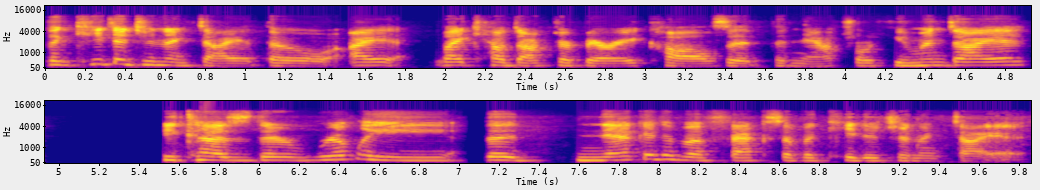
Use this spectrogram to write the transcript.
the ketogenic diet, though, I like how Dr. Berry calls it the natural human diet because they're really the negative effects of a ketogenic diet.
